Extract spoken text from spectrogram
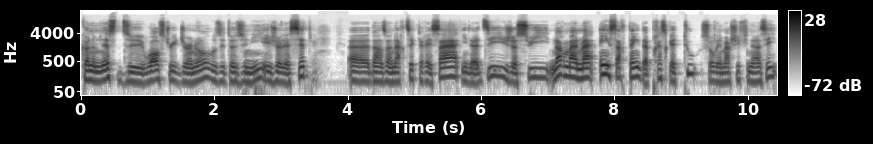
columniste du Wall Street Journal aux États-Unis, et je le cite euh, dans un article récent. Il a dit Je suis normalement incertain de presque tout sur les marchés financiers,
